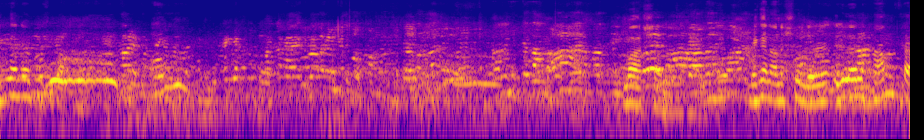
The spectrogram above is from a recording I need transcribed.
এখানে কিছু এখানে অনেক সুন্দর। এগুলো হলো হামসা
